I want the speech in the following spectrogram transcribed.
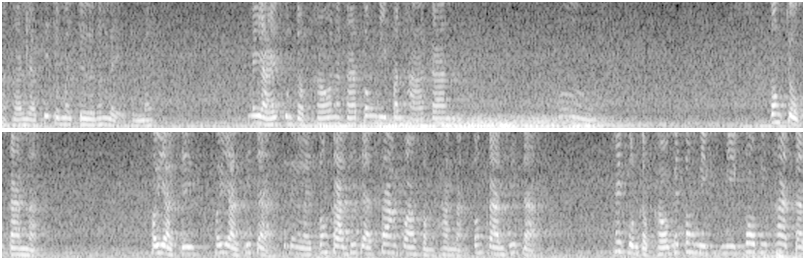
นะคะ อยากที่จะมาเจอนั่นแหละเห็นไหมไม่อยากให้คุณกับเขานะคะ ต้องมีปัญหากันอืม ต้องจบกันอะเขาอยากจะเขาอยากที่จะเขาเรียกอะไร ต้องการที่จะสร้างความสัมพันธ์อะ ต้องการที่จะให้คุณกับเขาไม่ต้องมีมีข้อพิพาทกัน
